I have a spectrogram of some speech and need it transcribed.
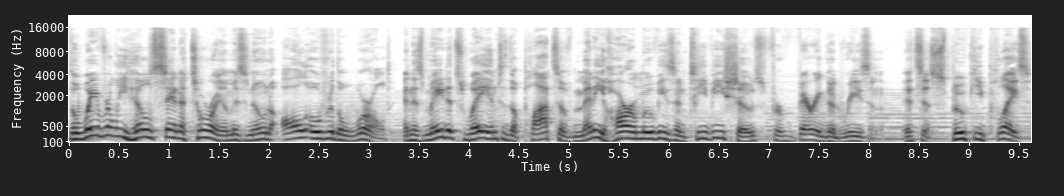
The Waverly Hills Sanatorium is known all over the world and has made its way into the plots of many horror movies and TV shows for very good reason. It's a spooky place,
